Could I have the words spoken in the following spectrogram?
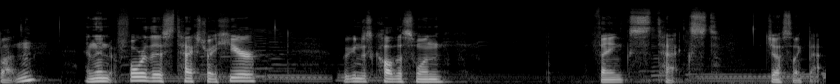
button. And then for this text right here, we can just call this one thanks text, just like that.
